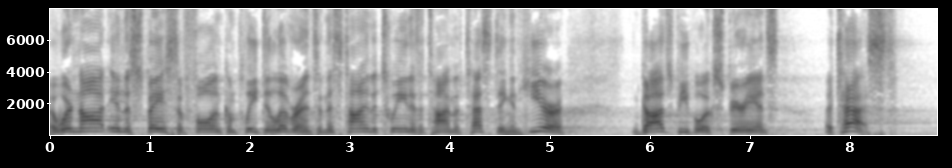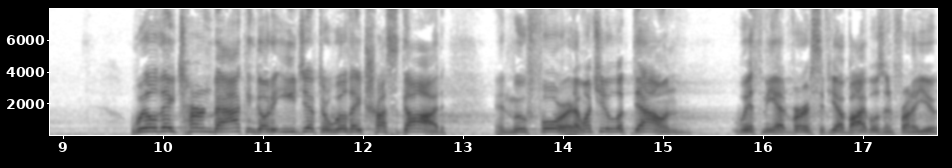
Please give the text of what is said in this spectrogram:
That we're not in the space of full and complete deliverance, and this time between is a time of testing. And here, God's people experience a test. Will they turn back and go to Egypt or will they trust God and move forward? I want you to look down with me at verse, if you have Bibles in front of you,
